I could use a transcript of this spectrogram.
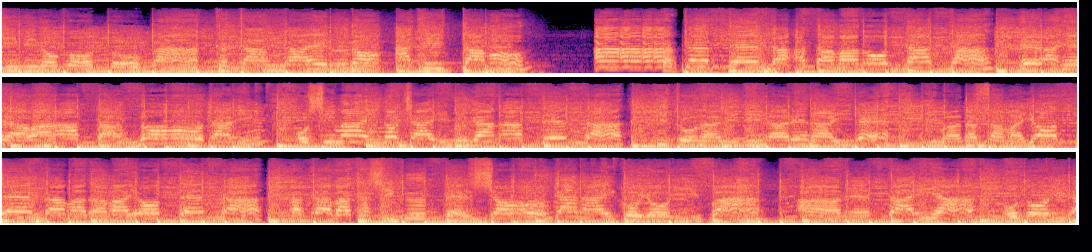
君のことばっか考えおしまいのチャイムが鳴ってんだ。人並みになれないで。未ださまよってんだ。まだ迷ってんだ。バカバカしくってしょうがない今宵はああ熱帯夜。踊り出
